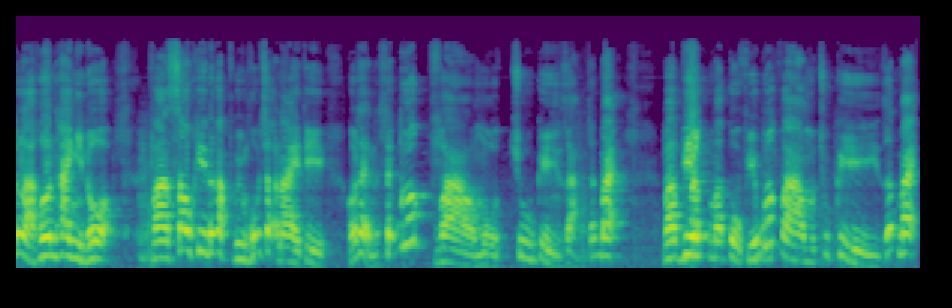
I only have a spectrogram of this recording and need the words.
Tức là hơn 2.000 đô và sau khi nó gặp vùng hỗ trợ này thì có thể nó sẽ bước vào một chu kỳ giảm rất mạnh. Và việc mà cổ phiếu bước vào một chu kỳ rất mạnh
